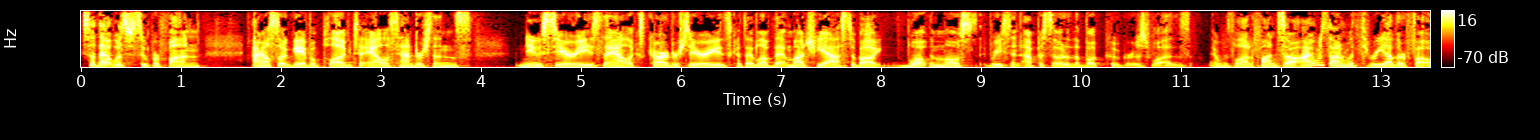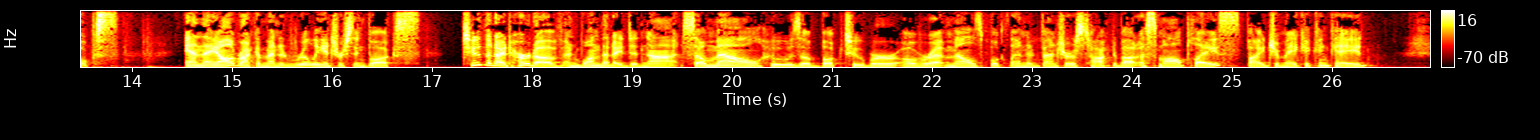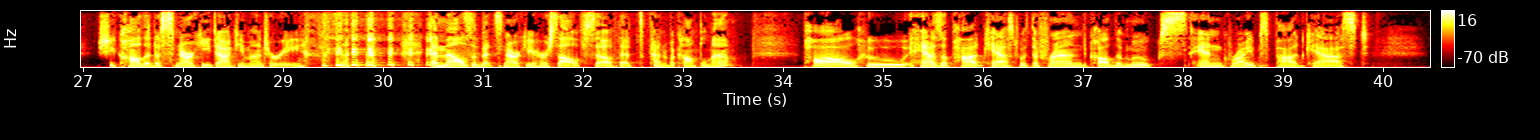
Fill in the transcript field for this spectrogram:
So that was super fun. I also gave a plug to Alice Henderson's new series, the Alex Carter series, because I love that much. He asked about what the most recent episode of the Book Cougars was. It was a lot of fun. So I was on with three other folks, and they all recommended really interesting books. Two that I'd heard of and one that I did not. So Mel, who is a booktuber over at Mel's Bookland Adventures, talked about A Small Place by Jamaica Kincaid she called it a snarky documentary. and Mel's a bit snarky herself, so that's kind of a compliment. Paul, who has a podcast with a friend called the Mooks and Gripes podcast,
